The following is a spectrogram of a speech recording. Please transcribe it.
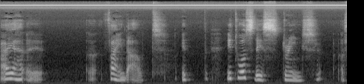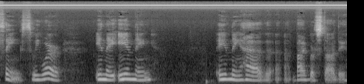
I uh, find out it was these strange things. We were in the evening evening have Bible study,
